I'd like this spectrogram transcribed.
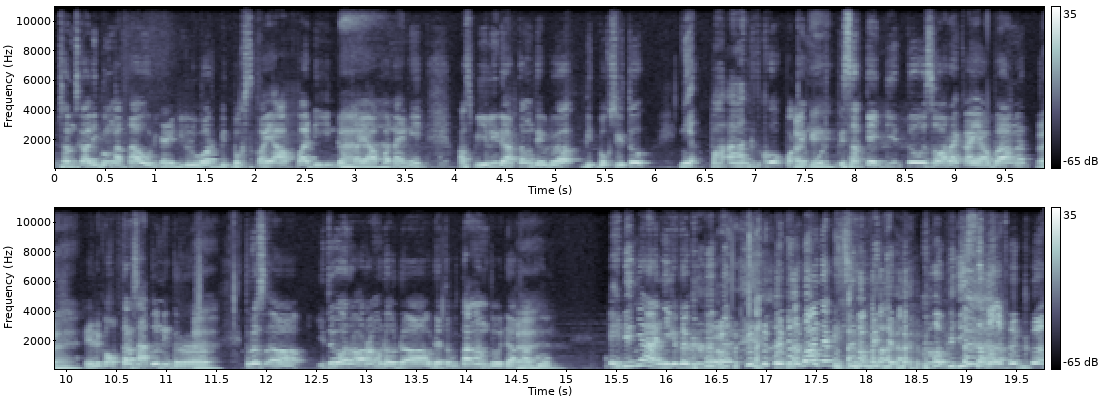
sama sekali gua nggak tahu kayak di luar beatbox kayak apa di Indo Ah. kayak apa nah ini Mas Billy datang tiba-tiba beatbox itu ini apaan gitu kok pakai Oke. mulut bisa kayak gitu suaranya kayak banget Eh. helikopter satu nih ber Eh. terus eh, itu orang-orang udah udah udah tepuk tangan tuh udah Eh. kagum eh dia nyanyi kata gue jadi banyak instrumennya gue bisa kata gue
